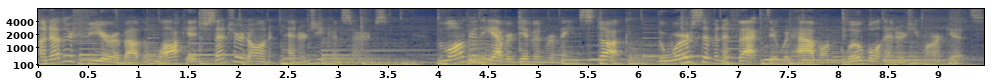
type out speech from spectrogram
Another fear about the blockage centered on energy concerns. The longer the Ever Given remained stuck, the worse of an effect it would have on global energy markets.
